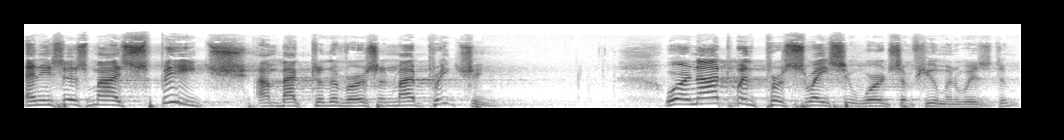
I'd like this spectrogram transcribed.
And he says, My speech, I'm back to the verse, and my preaching were not with persuasive words of human wisdom,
